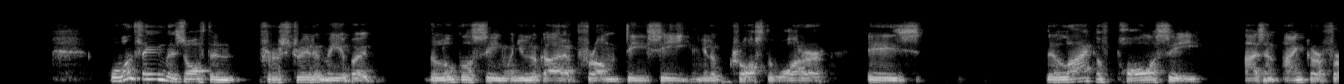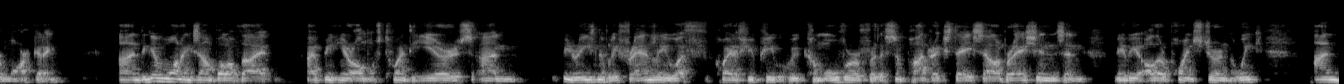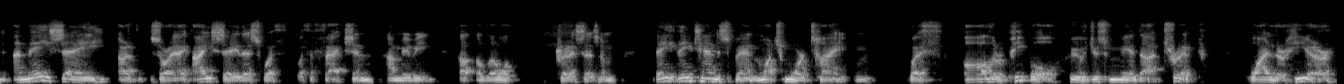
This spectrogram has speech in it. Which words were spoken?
Well, one thing that's often frustrated me about the local scene when you look at it from DC and you look across the water is the lack of policy as an anchor for marketing. And to give one example of that, I've been here almost 20 years and be reasonably friendly with quite a few people who come over for the St. Patrick's Day celebrations and maybe other points during the week. And and they say, or, sorry, I, I say this with with affection and maybe a, a little criticism. They they tend to spend much more time with other people who have just made that trip while they're here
